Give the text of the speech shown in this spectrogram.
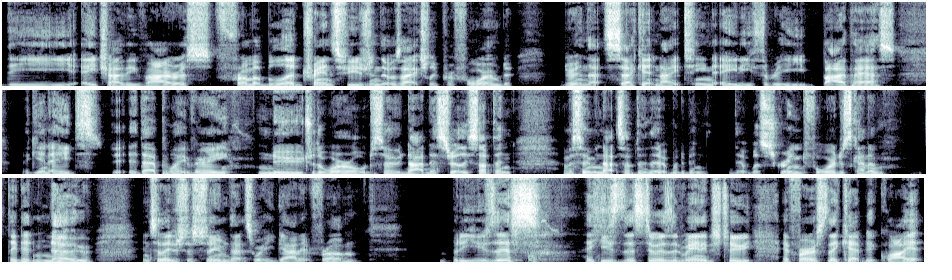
the HIV virus from a blood transfusion that was actually performed during that second 1983 bypass. Again, AIDS at that point very new to the world, so not necessarily something. I'm assuming not something that would have been that was screened for, just kind of they didn't know. And so they just assumed that's where he got it from. But he used this, he used this to his advantage too. At first, they kept it quiet.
